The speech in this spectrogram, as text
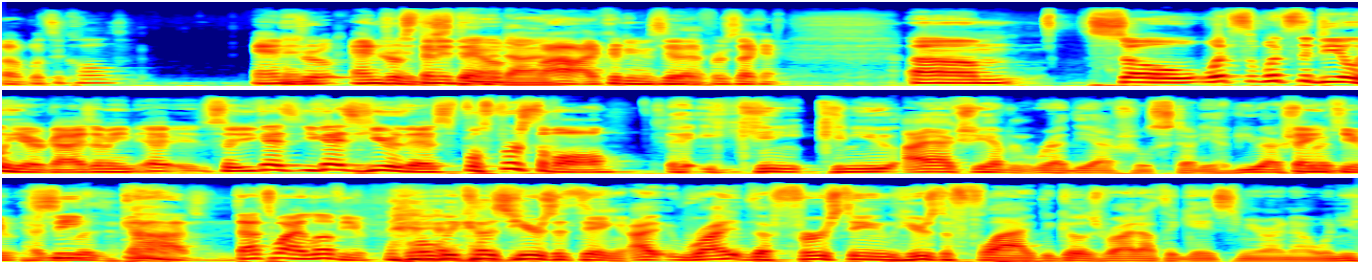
Uh, what's it called? Andro, And- androstenedione. Wow, I couldn't even say that for a second. Um, so what's what's the deal here, guys? I mean, uh, so you guys you guys hear this? Well, first of all, Can can you? I actually haven't read the actual study. Have you actually? thank read, you. Have See, you read, God, that's why I love you. well, because here's the thing. I right the first thing. Here's the flag that goes right out the gates to me right now. When you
